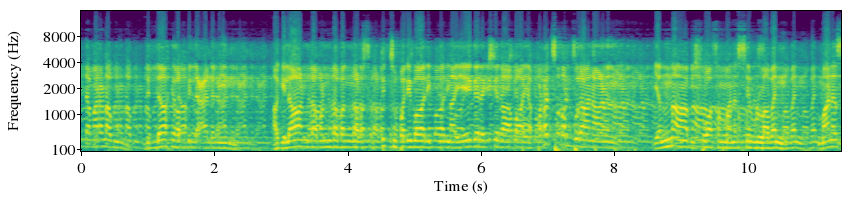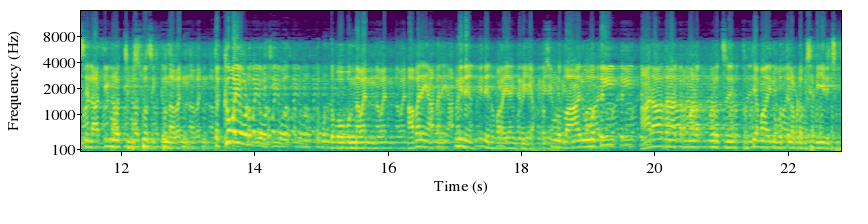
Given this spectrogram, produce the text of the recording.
എന്റെ മരണവും അഖിലാണ്ട മണ്ഡപങ്ങളെ ശ്രദ്ധിച്ചു പരിപാലിക്കുന്ന ഏകരക്ഷിതാവായ പടച്ചതമ്പുരാനാണ് എന്ന ആ വിശ്വാസം മനസ്സിലുള്ളവൻ മനസ്സിൽ അടിയുറച്ച് വിശ്വസിക്കുന്നവൻ തെക്കുവയോട് കൊണ്ടുപോകുന്നവൻ അവനെ എന്ന് പറയാൻ കഴിയുക ആ രൂപത്തിൽ ആരാധനാ കർമ്മങ്ങളെ കുറിച്ച് കൃത്യമായ രൂപത്തിൽ അവിടെ വിശദീകരിച്ചു.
